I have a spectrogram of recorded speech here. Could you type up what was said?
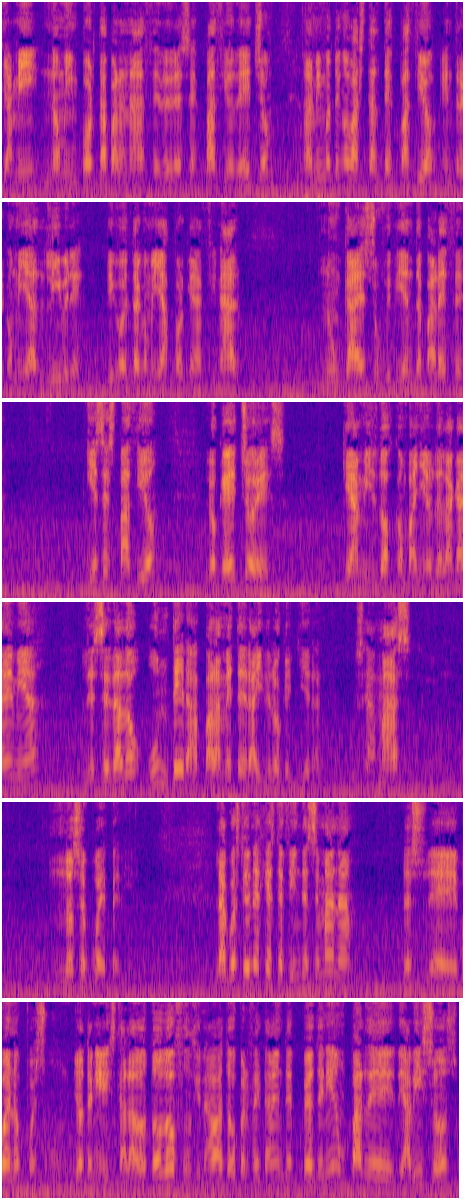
y a mí no me importa para nada ceder ese espacio. De hecho, ahora mismo tengo bastante espacio, entre comillas, libre. Digo entre comillas porque al final nunca es suficiente, parece. Y ese espacio, lo que he hecho es que a mis dos compañeros de la academia les he dado un tera para meter ahí de lo que quieran. O sea, más no se puede pedir. La cuestión es que este fin de semana, eh, bueno, pues yo tenía instalado todo, funcionaba todo perfectamente, pero tenía un par de, avisos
